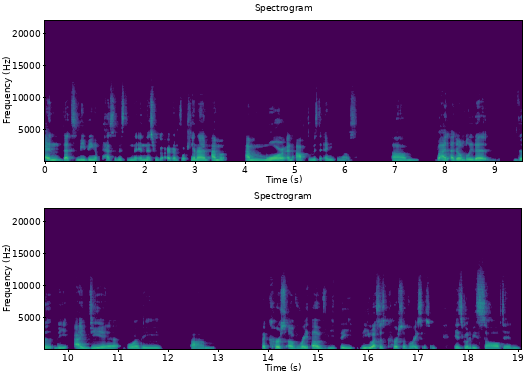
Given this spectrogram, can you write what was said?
and that's me being a pessimist in in this regard, unfortunately. And I'm I'm I'm more an optimist than anything else. Um, but I, I don't believe that the the idea or the um, the curse of ra- of the the U.S.'s curse of racism is going to be solved in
